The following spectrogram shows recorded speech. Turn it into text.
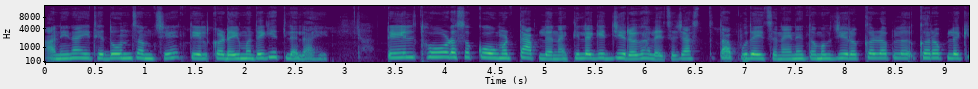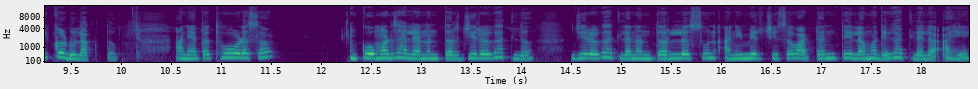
आणि ना इथे दोन चमचे तेल कढईमध्ये घेतलेलं आहे. तेल थोडंसं कोमट तापलं ना की लगेच जिरं घालायचं. जास्त तापू द्यायचं नाही नाही तर मग जिरं करपलं करपलं की कडू लागतं. आणि आता थोडंसं कोमट झाल्यानंतर जिरं घातलं. जिरं घातल्यानंतर लसूण आणि मिरचीचं वाटण तेलामध्ये घातलेलं आहे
